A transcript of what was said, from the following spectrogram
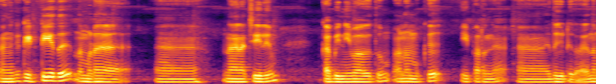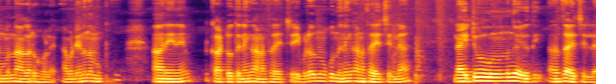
ഞങ്ങൾക്ക് കിട്ടിയത് നമ്മുടെ നാനാച്ചിയിലും കബിനി ഭാഗത്തും ആണ് നമുക്ക് ഈ പറഞ്ഞ ഇത് കിട്ടിയത്. അതായത് നമ്മുടെ നാഗർഹോളെ. അവിടെയാണ് നമുക്ക് ആനേനെയും കാട്ടൂത്തിനെയും കാണാൻ സാധിച്ചത്. ഇവിടെ നമുക്ക് ഒന്നിനെയും കാണാൻ സാധിച്ചില്ല. നൈറ്റ് പോകുമെന്നും കരുതി അതും സാധിച്ചില്ല.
